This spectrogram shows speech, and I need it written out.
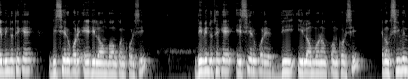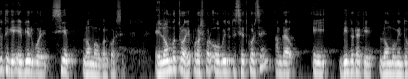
এ বিন্দু থেকে বিসি এর উপরে এডি লম্ব অঙ্কন করেছি বি বিন্দু থেকে এসি এর উপরে বি ই লম্ব অঙ্কন করছি এবং সি বিন্দু থেকে এ বি এর উপরে সি এফ লম্ব অঙ্কন করছে। এই লম্বত্রয় পরস্পর ও বিন্দুতে ছেদ করছে, আমরা এই বিন্দুটাকে লম্ববিন্দু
